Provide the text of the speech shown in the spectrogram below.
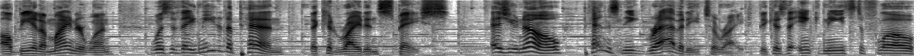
albeit a minor one, was that they needed a pen that could write in space. As you know, pens need gravity to write because the ink needs to flow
